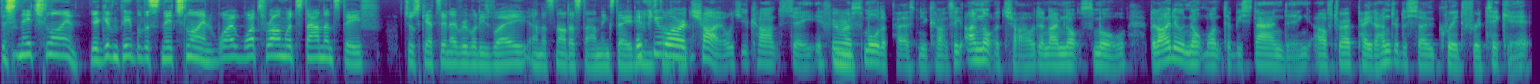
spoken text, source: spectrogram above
The snitch line. You're giving people the snitch line. Why? What's wrong with standing, Steve? Just gets in everybody's way, and it's not a standing stadium. If you are a child, you can't see. If you're Hmm. a smaller person, you can't see. I'm not a child and I'm not small, but I do not want to be standing after I've paid 100 or so quid for a ticket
